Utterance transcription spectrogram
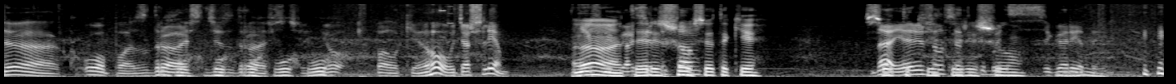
Так, опа, здрасте, Ух, здрасте. ух, ух, ух. палки О, у тебя шлем. А, Нифига ты решил там. все-таки... Да, я решил все-таки решил. быть сигаретой.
